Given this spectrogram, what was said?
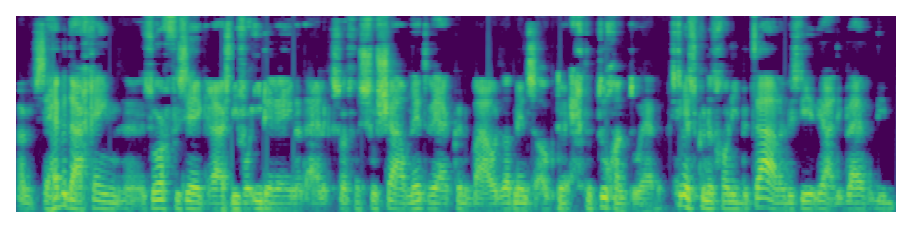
Maar ze hebben daar geen uh, zorgverzekeraars die voor iedereen uiteindelijk een soort van sociaal netwerk kunnen bouwen, dat mensen ook er echte toegang toe hebben. Dus die mensen kunnen het gewoon niet betalen. Dus die, ja, die, blijven, die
